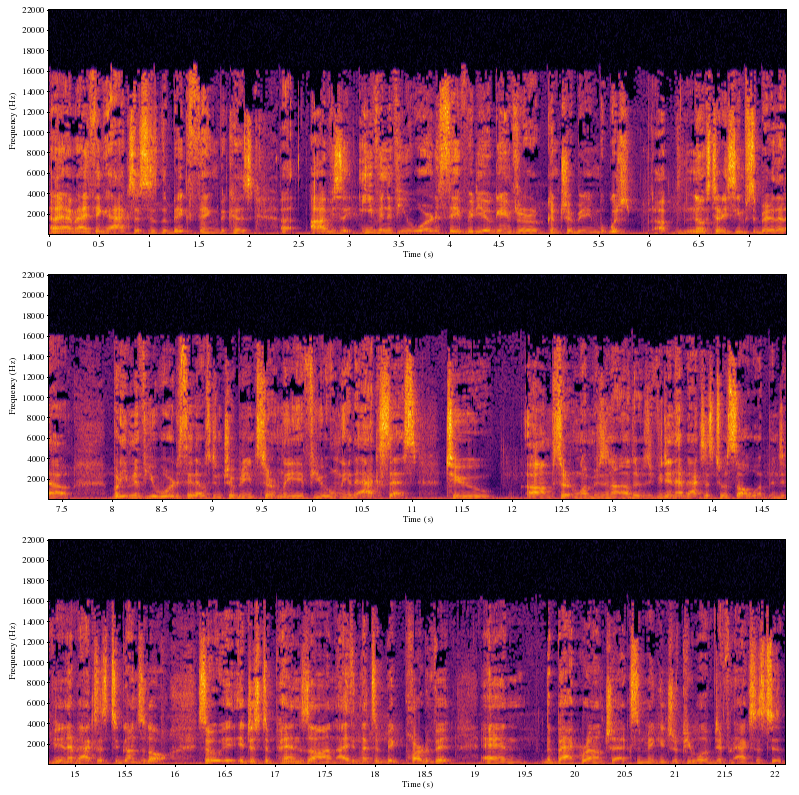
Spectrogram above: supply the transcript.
and I, I mean, I think access is the big thing because uh, obviously, even if you were to say video games are contributing, which uh, no study seems to bear that out, but even if you were to say that was contributing, certainly if you only had access to um, certain weapons and not others, if you didn't have access to assault weapons, if you didn't have access to guns at all, so it, it just depends on. I think that's a big part of it, and the background checks and making sure people have different access to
